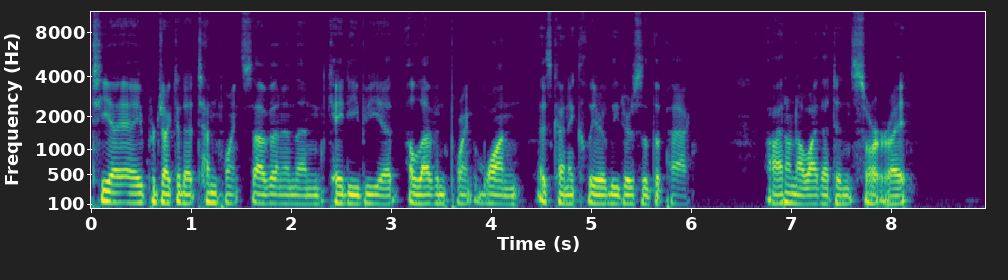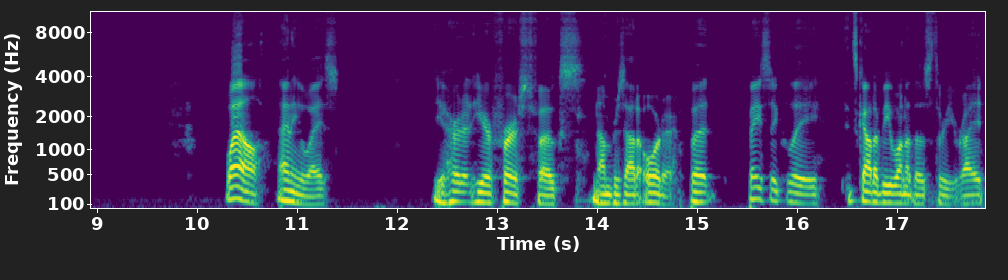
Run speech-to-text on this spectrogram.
TIA projected at 10.7, and then KDB at 11.1 as kind of clear leaders of the pack. Uh, I don't know why that didn't sort right. Well, anyways, you heard it here first, folks. Numbers out of order. But basically, it's got to be one of those three, right?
